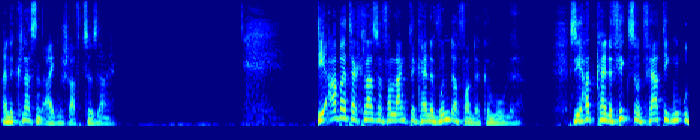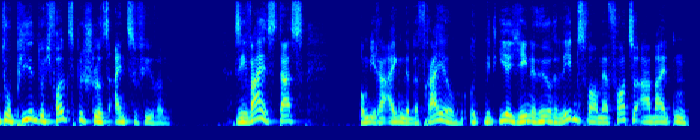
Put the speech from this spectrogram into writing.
eine Klasseneigenschaft zu sein. Die Arbeiterklasse verlangte keine Wunder von der Kommune. Sie hat keine fix und fertigen Utopien durch Volksbeschluss einzuführen. Sie weiß, dass, um ihre eigene Befreiung und mit ihr jene höhere Lebensform hervorzuarbeiten,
